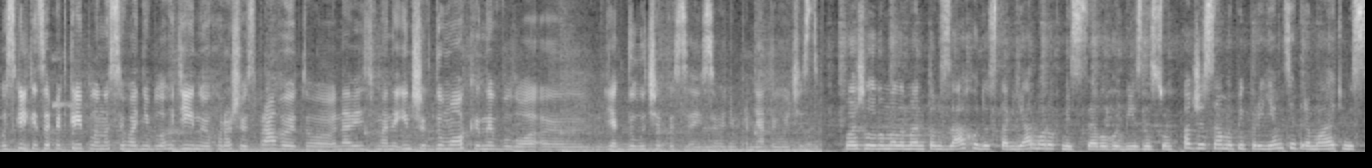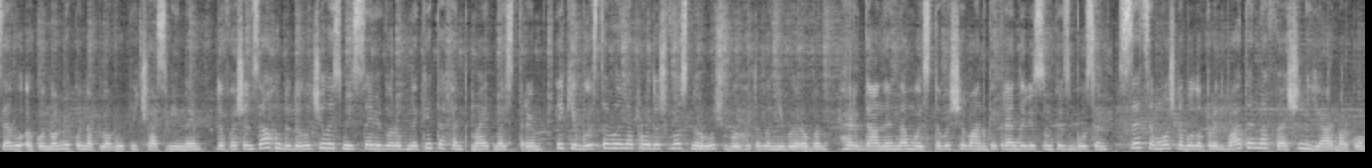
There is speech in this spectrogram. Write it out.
оскільки це підкріплено сьогодні благодійною хорошою справою, то навіть в мене інших думок не було, як долучитися і сьогодні прийняти участь. Важливим елементом заходу став ярмарок місцевого бізнесу, адже саме підприємці тримають місцеву економіку на плаву під час війни. До фешн-заходу долучились місцеві виробники та хендмейд-майстри, які виставили на продаж власноруч виготовлені вироби. Гердани, намисто, вишиванки, трендові сумки з бусин. Все це можна було придбати на фешн-ярмарку.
